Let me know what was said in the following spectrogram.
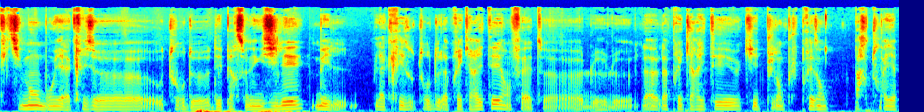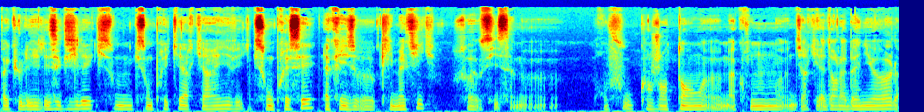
effectivement, bon, il y a la crise autour de, des personnes exilées, mais la crise autour de la précarité, en fait, le, la précarité qui est de plus en plus présente partout. Il n'y a pas que les, exilés qui sont, qui sont précaires, qui arrivent et qui sont pressés. La crise euh, climatique, ça aussi, ça me rend fou quand j'entends euh, Macron euh, dire qu'il adore la bagnole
